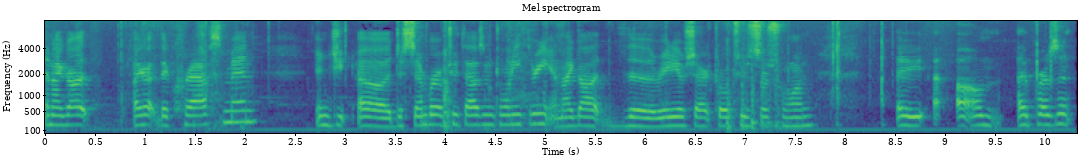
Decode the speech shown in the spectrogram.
And I got I got the Craftsman in G- uh, December of 2023, and I got the Radio Shack 12261 a um a present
